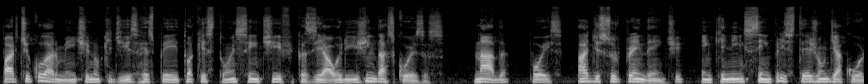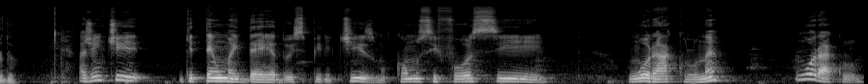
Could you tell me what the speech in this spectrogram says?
particularmente no que diz respeito a questões científicas e à origem das coisas. Nada, pois, há de surpreendente em que nem sempre estejam de acordo. A gente que tem uma ideia do espiritismo como se fosse um oráculo, né? Um oráculo.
